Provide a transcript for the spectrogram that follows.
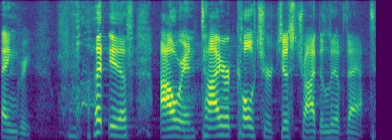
angry. What if our entire culture just tried to live that?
